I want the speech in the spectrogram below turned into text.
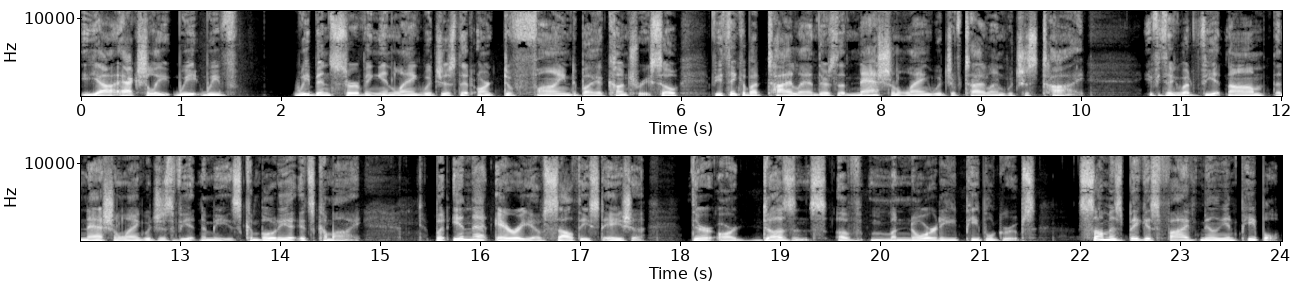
Yeah, actually, we we've we've been serving in languages that aren't defined by a country. So if you think about Thailand, there's the national language of Thailand, which is Thai. If you think about Vietnam, the national language is Vietnamese. Cambodia, it's Khmer. But in that area of Southeast Asia, there are dozens of minority people groups, some as big as 5 million people,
